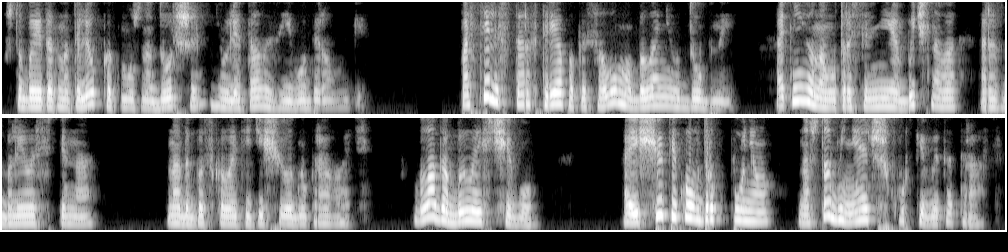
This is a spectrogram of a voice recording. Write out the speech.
чтобы этот мотылек как можно дольше не улетал из его берлоги. Постель из старых тряпок и соломы была неудобной. От нее на утро сильнее обычного разболелась спина. Надо бы сколотить еще одну кровать. Благо было из чего. А еще Пико вдруг понял, на что обменяют шкурки в этот раз.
